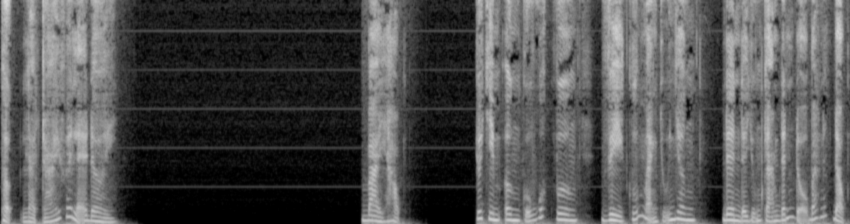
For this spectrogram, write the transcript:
Thật là trái với lẽ đời Bài học Chú chim ưng của quốc vương vì cứu mạng chủ nhân nên đã dũng cảm đánh đổ bát nước độc.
